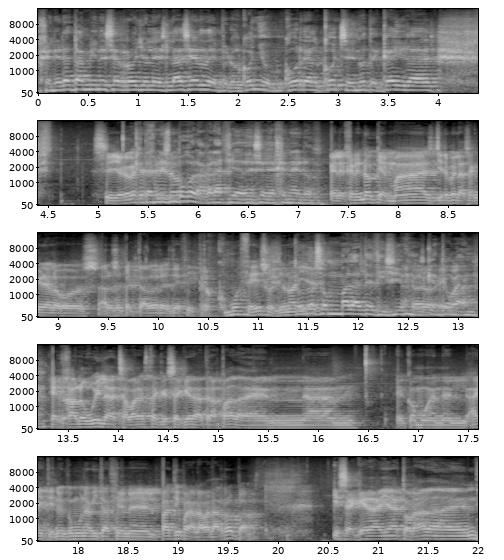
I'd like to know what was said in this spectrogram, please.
genera también ese rollo el slasher de, pero coño, corre al coche, no te caigas. Sí, yo creo que, también es un poco la gracia de ese género. el género que más hierve la sangre a los, a los espectadores. Decir, pero ¿cómo hace eso? Yo no Todos eso". son malas decisiones Claro, que igual, toman. en Halloween la chavala esta que se queda atrapada en um, eh, como en el ay tienen como una habitación en el patio para lavar la ropa y se queda ahí atorada en,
